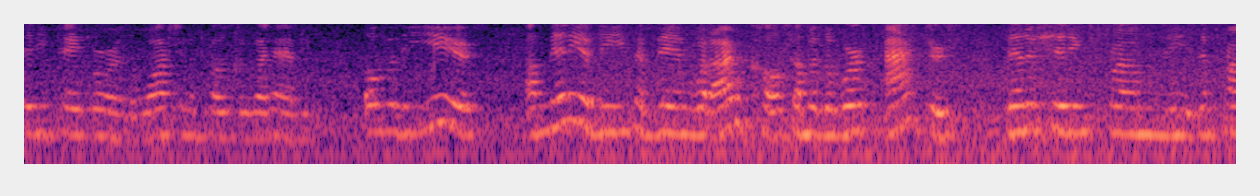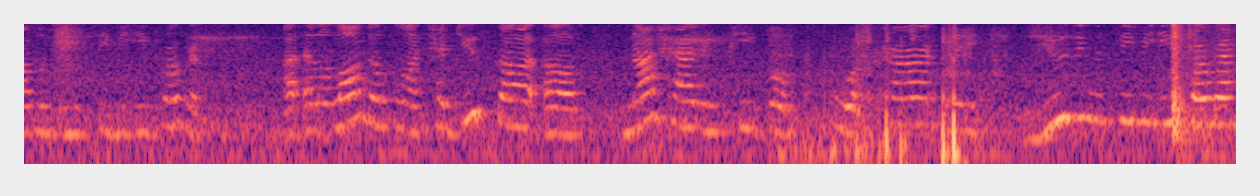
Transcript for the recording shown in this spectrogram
city paper or the Washington Post or what have you, over the years, uh, many of these have been what I would call some of the worst actors benefiting from the, the problems in the CBE program. Uh, and along those lines, had you thought of not having people who are currently using the CBE program,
